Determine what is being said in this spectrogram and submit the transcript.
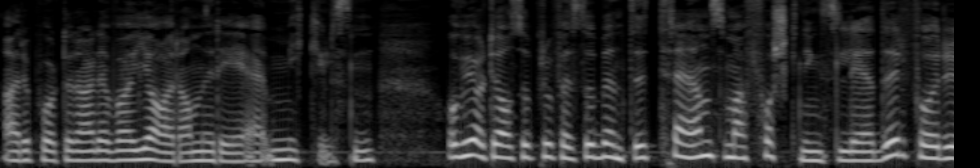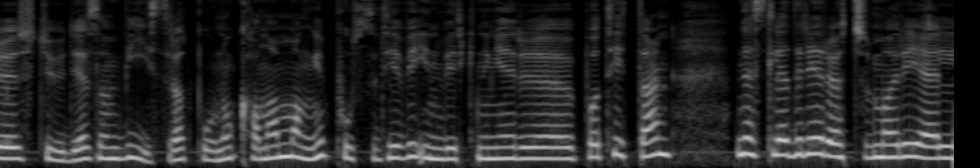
Ja, reporter her, det var Jaran Ree Mikkelsen. Og vi hørte altså professor Bente Treen, som er forskningsleder for studiet som viser at porno kan ha mange positive innvirkninger eh, på tittelen. Nestleder i Rødt, Mariell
